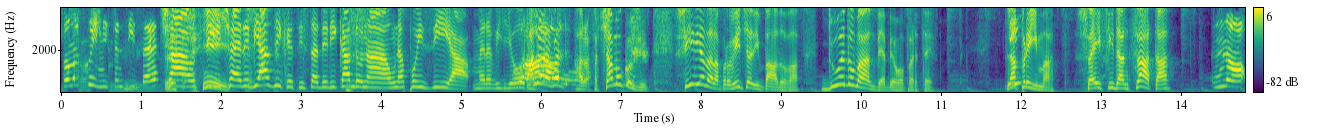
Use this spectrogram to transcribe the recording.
Sono qui, mi sentite? Ciao, sì, Sì. c'è De Biasi che ti sta dedicando una, una poesia meravigliosa. Allora, va- allora, facciamo così. Silvia dalla provincia di Padova. Due domande abbiamo per te. La prima, sei fidanzata? No.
